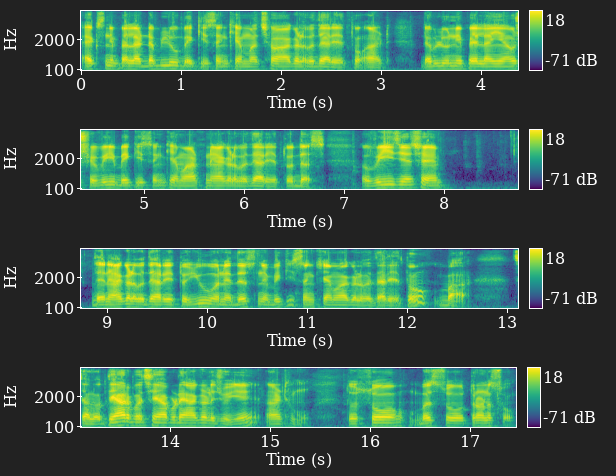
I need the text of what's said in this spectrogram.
એક્સની પહેલાં ડબલ્યુ, બેકી સંખ્યામાં છ, આગળ વધારીએ તો આઠ. ડબલ્યુની પહેલાં અહીંયા આવશે વી, બેકી સંખ્યામાં આઠને આગળ વધારીએ તો દસ. વી જે છે તેને આગળ વધારીએ તો યુ અને દસને બેકી સંખ્યામાં આગળ વધારીએ તો બાર. ચાલો, ત્યાર પછી આપણે આગળ જોઈએ આઠમું. તો સો, બસો, ત્રણસો.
